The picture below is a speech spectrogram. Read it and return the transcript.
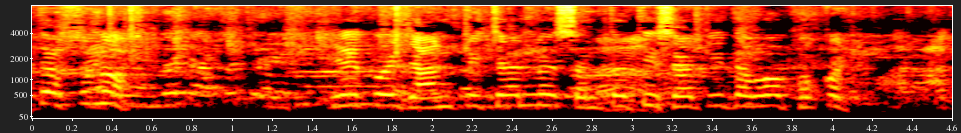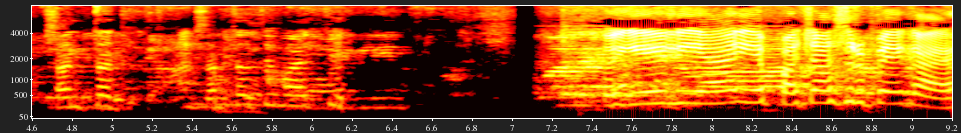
आता सुनो। ये कोई जान पहचान में संतति संततीसाठी दवा फोकट। संतति संतति माहिती। तो ये लिया ये पचास रुपए का है।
